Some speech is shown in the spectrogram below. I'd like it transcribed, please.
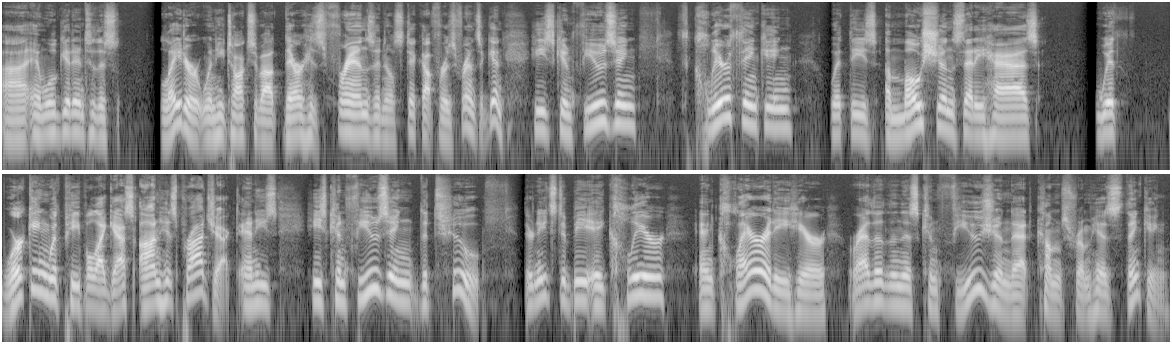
uh, and we'll get into this later when he talks about they're his friends and he'll stick up for his friends. Again, he's confusing clear thinking with these emotions that he has with working with people, I guess, on his project. And he's he's confusing the two. There needs to be a clear and clarity here rather than this confusion that comes from his thinking.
